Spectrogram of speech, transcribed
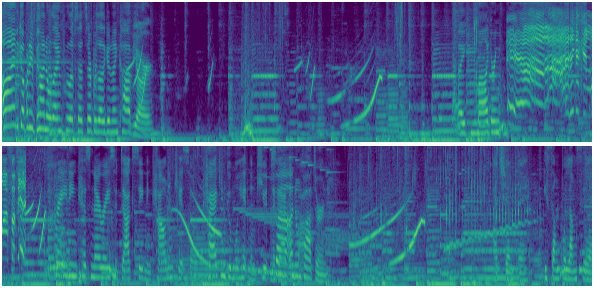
Ah, hindi ka pa rin paano wala yung pull-up set sir paglalagyan ng caviar. Ay, malagaring... Creating Casnare sa dog seed ng cow ng keso. Kaya king gumuhit ng cute na Sa gagamba. anong pattern? At syempre, isang pulang sila.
